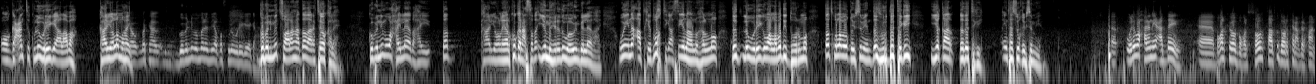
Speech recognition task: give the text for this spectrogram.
oo gacanta kula wareegaya alaabaha kaaryoonla muhayn markaa gobonnimo male miyaa qof kula wareegaya gacan. Gobonnimo tusaalahaan haddaad aragtay oo kale gobonnimo waxay leedahay dad kaaryoonlayaal ku ganacsada iyo meherado waaweyn bay leedahay. Wayna adkeyd wakhtigaasi inaanu helno dad la wareega waa labadii duhurnimo dadku laba u qaybsamayeen dad hurdo tegey iyo qaar qada tegey. Intaas u qaybsamayeen. Weli waxaanan ii caddayn boqol kiiba boqol sababta aad ku doorateen cabdiraxmaan?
